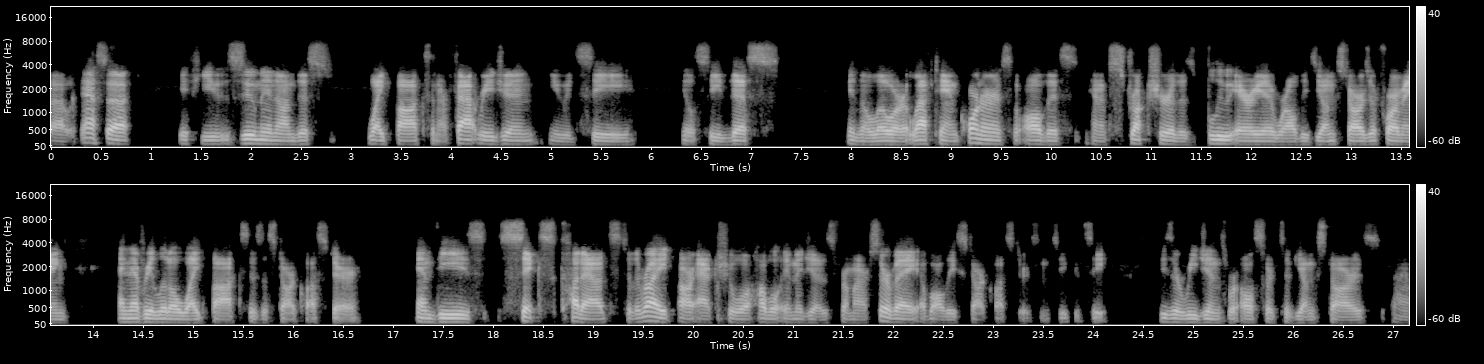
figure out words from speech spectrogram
uh, with NASA. If you zoom in on this white box in our PHAT region, you would see you'll see this in the lower left-hand corner. So all this kind of structure, this blue area where all these young stars are forming, and every little white box is a star cluster. And these six cutouts to the right are actual Hubble images from our survey of all these star clusters. And so you can see these are regions where all sorts of young stars um,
